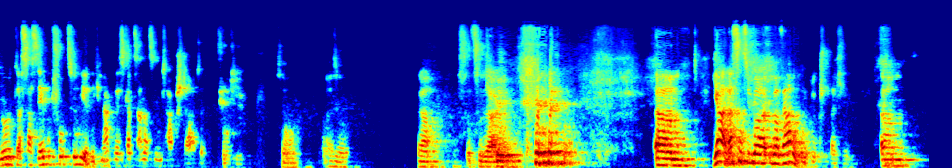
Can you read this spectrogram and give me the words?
ne, dass das sehr gut funktioniert. Ich merke, dass ich ganz anders in den Tag starte. Okay. So, also, ja, sozusagen. ähm, ja, lass uns über, über Werbung und Glück sprechen. Ähm,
